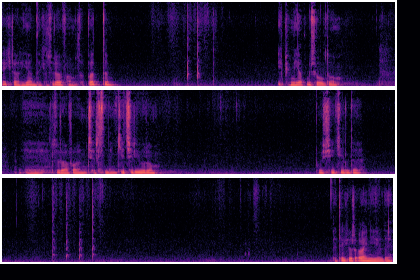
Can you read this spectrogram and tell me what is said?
Tekrar yandaki zürafamıza battım. İpimi yapmış olduğum e, zürafanın içerisinden geçiriyorum. Bu şekilde ve tekrar aynı yerden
